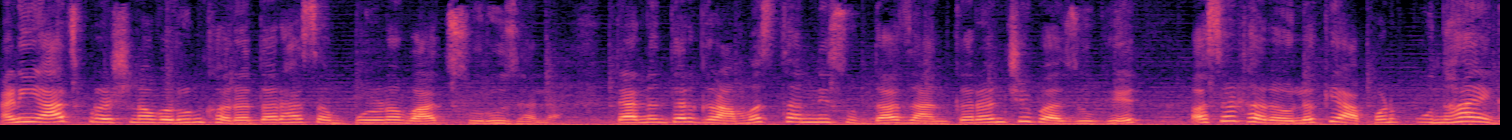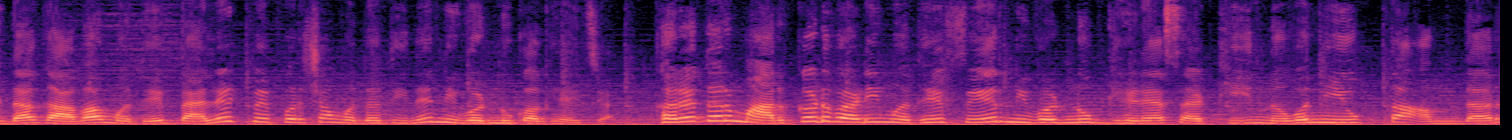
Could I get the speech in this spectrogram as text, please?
आणि याच प्रश्नावरून खरं तर हा संपूर्ण वाद सुरू झाला. त्यानंतर ग्रामस्थांनी सुद्धा मानकरांची बाजू घेत असं ठरवलं की आपण पुन्हा एकदा गावामध्ये बॅलेट पेपरच्या मदतीने निवडणुका घ्यायच्या. खरे तर मार्कडवाडीमध्ये फेर निवडणूक घेण्यासाठी नवनियुक्त आमदार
